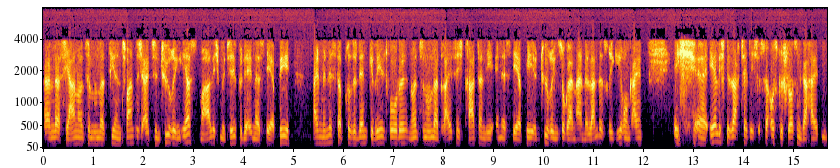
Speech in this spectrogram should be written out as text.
an das Jahr 1924, als in Thüringen erstmalig mit Hilfe der NSDAP ein Ministerpräsident gewählt wurde. 1930 trat dann die NSDAP in Thüringen sogar in eine Landesregierung ein. Ich äh, ehrlich gesagt hätte ich es für ausgeschlossen gehalten,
